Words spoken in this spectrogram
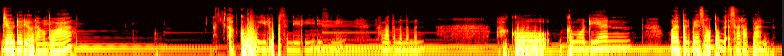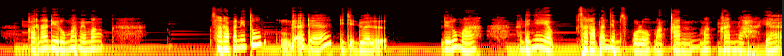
jauh dari orang tua. Aku hidup sendiri di sini sama teman-teman. Aku kemudian mulai terbiasa untuk nggak sarapan. Karena di rumah memang sarapan itu nggak ada di jadwal di rumah. Adanya ya sarapan jam 10 makan makan lah ya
